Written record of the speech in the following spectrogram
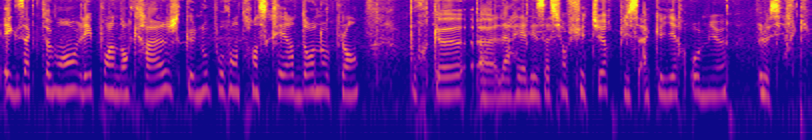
exactement les points d'ancrage que nous pourrons transcrire dans nos plans pour que euh, la réalisation future puisse accueillir au mieux le cirque.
